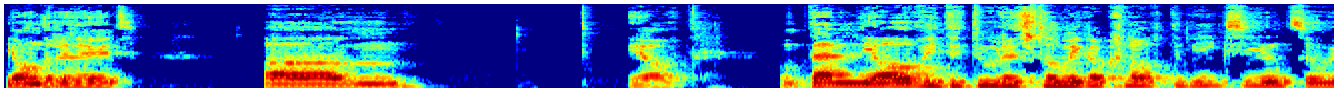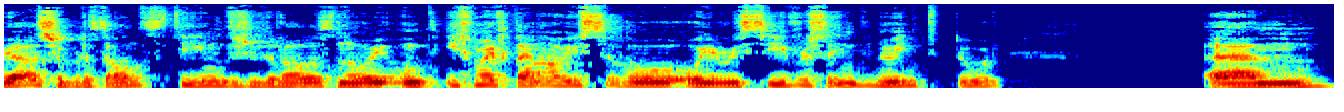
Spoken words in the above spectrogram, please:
die anderen nicht. Ähm, ja. Und dann, ja, wieder du, das noch mega knapp dabei gewesen und so. Ja, es ist aber ein anderes Team, das ist wieder alles neu. Und ich möchte dann auch wissen, wo eure Receiver sind in Winterthur. Ähm,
